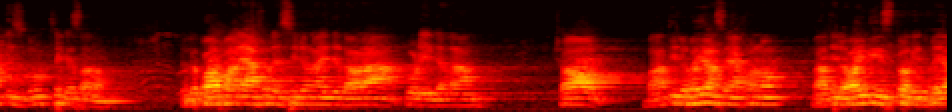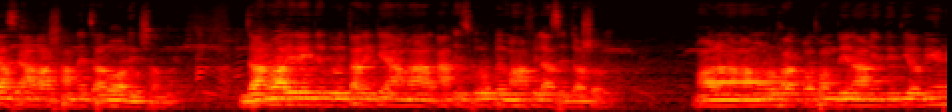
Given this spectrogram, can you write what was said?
আকিস গ্রুপ থেকে চালাবো। কিন্তু কপালে আসলে ছিল না যে ধরা পড়ে গেলাম। সব বাতিল হয়ে আছে এখনও। বাতিল হয়নি, স্থগিত হয়ে আছে, আবার সামনে চালু হবে ইনশাল্লাহ জানুয়ারির এই যে দুই তারিখে আমার আকিস গ্রুপে মাহফিল আছে যশোরে। মাওলানা মামুনুল হক প্রথম দিন, আমি দ্বিতীয় দিন,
